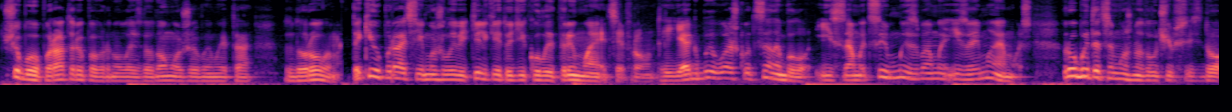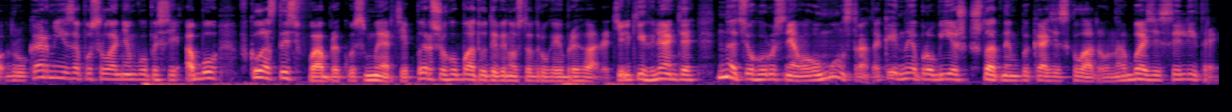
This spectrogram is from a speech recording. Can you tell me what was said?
щоб оператори повернулись додому живими та здоровими. Такі операції можливі тільки тоді, коли тримається фронт. І якби важко це не було, і саме цим ми з вами і займаємось. Робити це можна долучившись до друкармії за посиланням в описі, або вкластись в фабрику смерті першого бату 92-ї бригади. Тільки гляньте на цього руснявого монстра, таки не проб'єш штатним БК зі складу на базі селітри.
